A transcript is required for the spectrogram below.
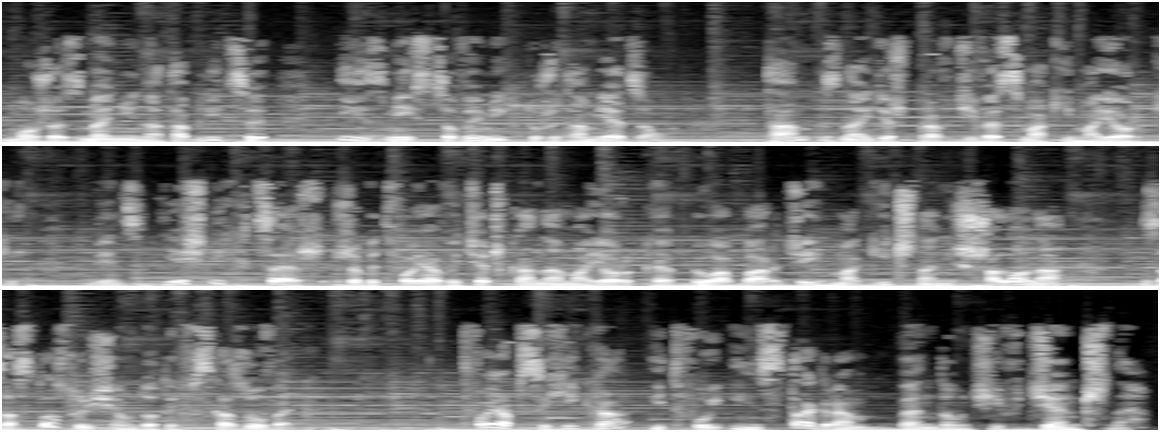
może z menu na tablicy i z miejscowymi, którzy tam jedzą. Tam znajdziesz prawdziwe smaki Majorki, więc jeśli chcesz, żeby Twoja wycieczka na Majorkę była bardziej magiczna niż szalona, zastosuj się do tych wskazówek. Twoja psychika i Twój Instagram będą Ci wdzięczne.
